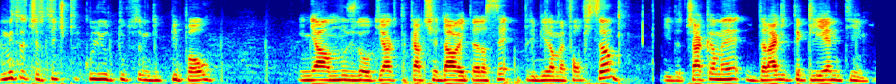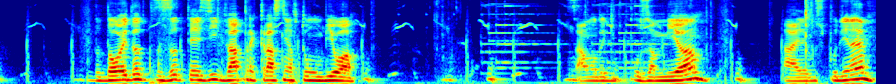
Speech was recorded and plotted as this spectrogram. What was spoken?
Мисля, че всички коли от тук съм ги пипал. И нямам нужда от тях, така че давайте да се прибираме в офиса. И да чакаме драгите клиенти. Да дойдат за тези два прекрасни автомобила. Само да ги позамия. Айде, господине.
